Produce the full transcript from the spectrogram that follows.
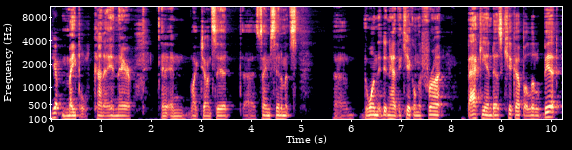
Yep. maple kind of in there. And, and like John said, uh, same sentiments. Um, the one that didn't have the kick on the front, back end does kick up a little bit,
